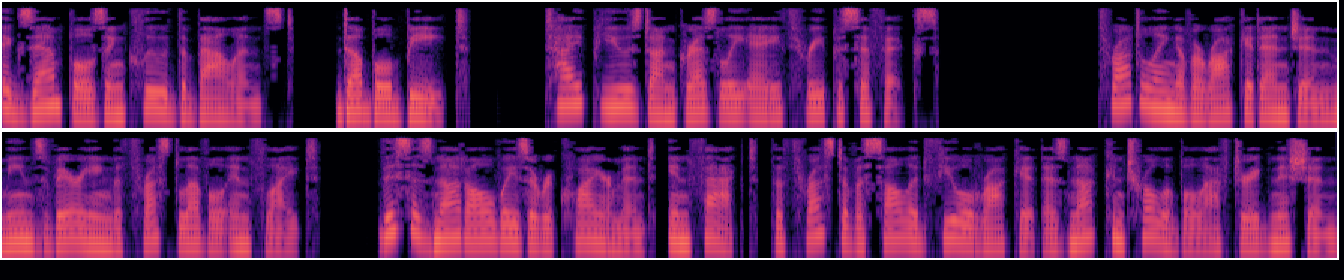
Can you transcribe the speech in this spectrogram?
Examples include the balanced double beat type used on Gresley A3 Pacifics. Throttling of a rocket engine means varying the thrust level in flight. This is not always a requirement, in fact, the thrust of a solid fuel rocket is not controllable after ignition.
